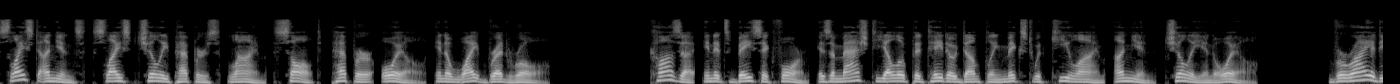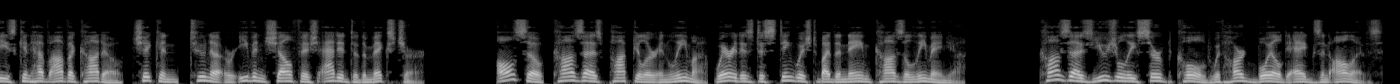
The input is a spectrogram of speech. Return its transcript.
Sliced onions, sliced chili peppers, lime, salt, pepper, oil, in a white bread roll. Causa, in its basic form, is a mashed yellow potato dumpling mixed with key lime, onion, chili and oil. Varieties can have avocado, chicken, tuna or even shellfish added to the mixture. Also, causa is popular in Lima, where it is distinguished by the name causa limeña. Causa is usually served cold with hard-boiled eggs and olives.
